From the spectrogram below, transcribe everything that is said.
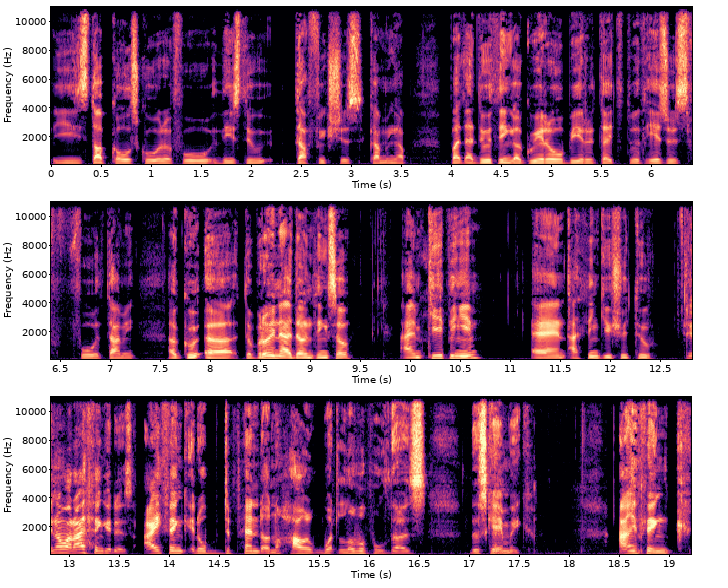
his top goal scorer for these two tough fixtures coming up. But I do think Aguero will be rotated with Jesus for the timing. Agu- uh, De Bruyne, I don't think so. I'm keeping him, and I think you should too. Do you know what I think it is? I think it'll depend on how what Liverpool does this game week. I think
